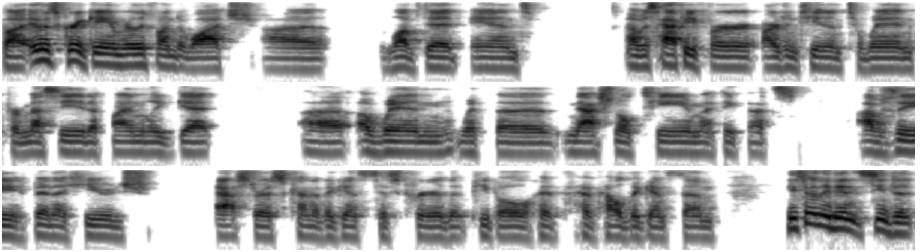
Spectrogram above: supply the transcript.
But it was a great game, really fun to watch. Uh, loved it. And I was happy for Argentina to win, for Messi to finally get uh, a win with the national team. I think that's obviously been a huge asterisk kind of against his career that people have, have held against him. He certainly didn't seem to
